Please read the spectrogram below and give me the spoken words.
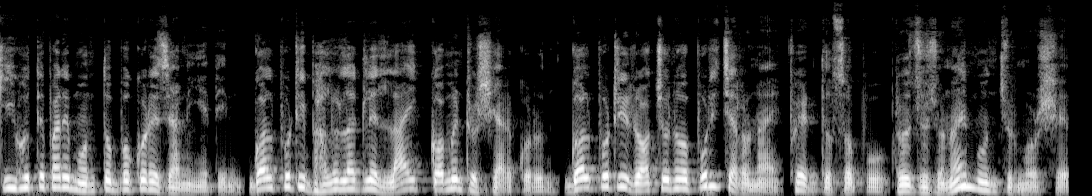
কি হতে পারে মন্তব্য করে জানিয়ে দিন। গল্পটি ভালো লাগলে লাইক, কমেন্ট ও শেয়ার করুন। গল্পটির রচনা ও পরিচালনায় ফেরদোসপু প্রযোজনায় মঞ্জুর মোর্শেদ।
